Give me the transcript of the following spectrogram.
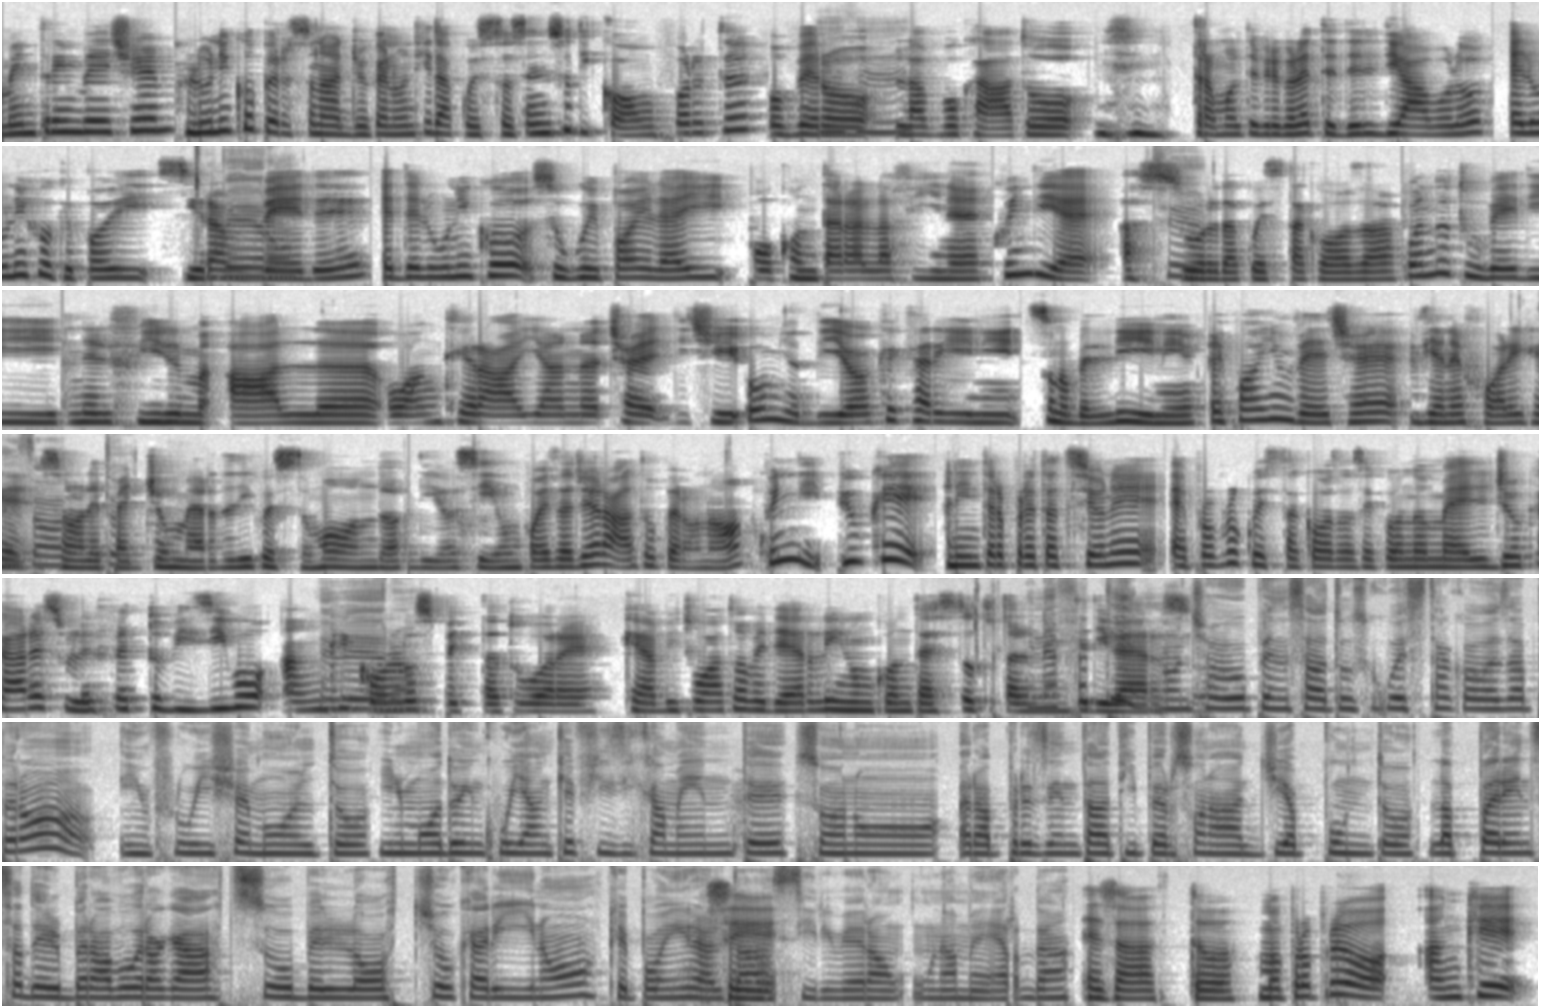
mentre invece l'unico personaggio che non ti dà questo senso di comfort ovvero Mhm. l'avvocato tra molte virgolette del diavolo è l'unico che poi si Vero. ravvede ed è l'unico su cui poi lei può contare alla fine quindi è assurda questa cosa quando tu vedi nel film Al o anche Ryan cioè dici oh mio dio che carini sono bellini e poi invece viene fuori che Esatto. sono le peggio merde di questo mondo Dio sì un po' esagerato però no quindi più che l'interpretazione è proprio questa cosa secondo me il giocare sull'effetto visivo anche con lo spettatore che è abituato a vederli in un contesto In totalmente effetti diverso non ci avevo pensato su questa cosa, però influisce molto il modo in cui anche fisicamente sono rappresentati i personaggi, appunto l'apparenza del bravo ragazzo, belloccio, carino, che poi in realtà Sì. si rivela una merda. Esatto, ma proprio anche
